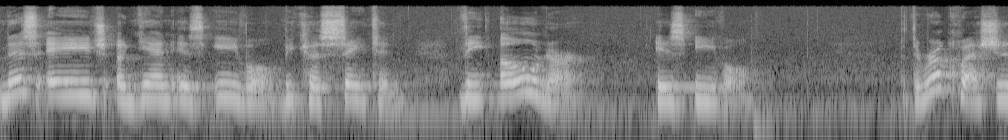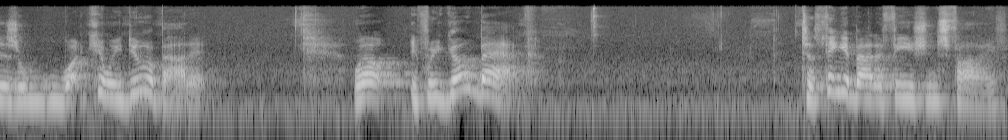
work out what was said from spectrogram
This age, again, is evil because Satan, the owner, is evil. But the real question is what can we do about it? Well, if we go back to think about Ephesians 5,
